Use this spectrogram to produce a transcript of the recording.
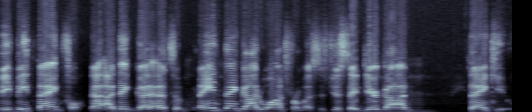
be, be thankful. That, I think God, that's the main thing God wants from us is just say, dear God, mm-hmm. thank you.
